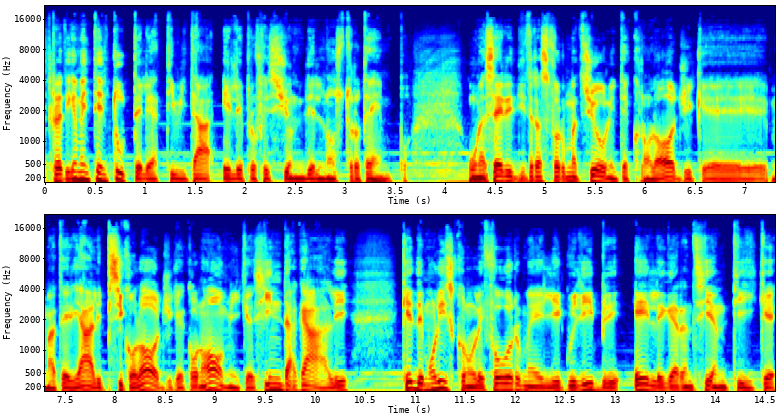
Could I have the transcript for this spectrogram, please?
praticamente in tutte le attività e le professioni del nostro tempo. Una serie di trasformazioni tecnologiche, materiali, psicologiche, economiche, sindacali, che demoliscono le forme, gli equilibri e le garanzie antiche,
